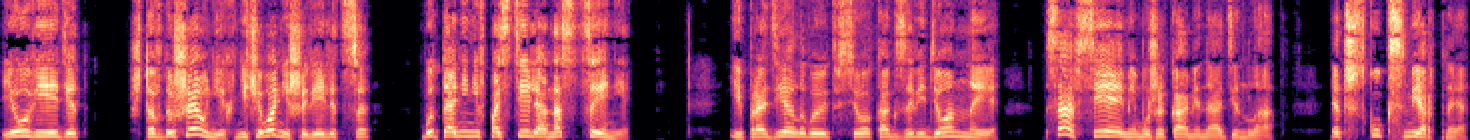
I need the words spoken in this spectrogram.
и увидит, что в душе у них ничего не шевелится, будто они не в постели, а на сцене. И проделывают все, как заведенные, со всеми мужиками на один лад. Это ж скук смертная,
